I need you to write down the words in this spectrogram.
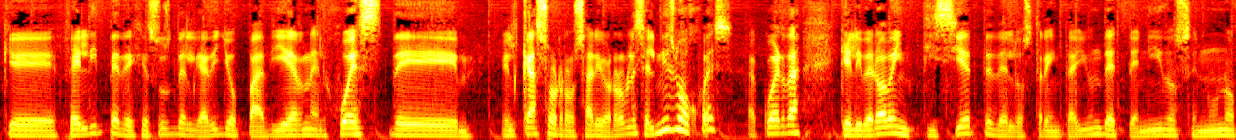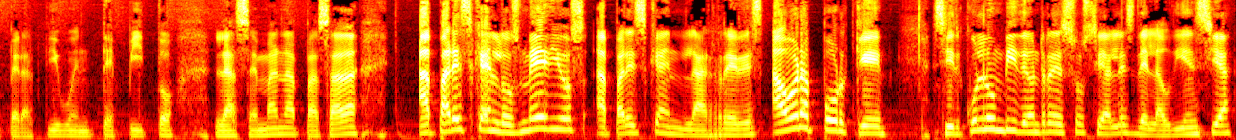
que Felipe de Jesús Delgadillo Padierna, el juez de el caso Rosario Robles. El mismo juez, acuerda? Que liberó a 27 de los 31 detenidos en un operativo en Tepito la semana pasada. Aparezca en los medios, aparezca en las redes. Ahora porque circula un video en redes sociales de la audiencia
